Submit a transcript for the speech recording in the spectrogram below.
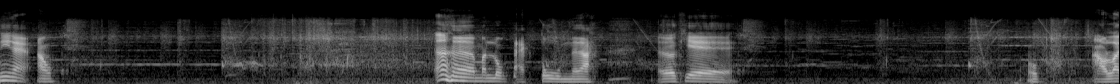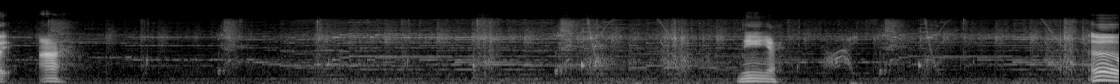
นี่แน่เอาเออมันลงแตกตูมเลยนะโอเคโอเอาเลยอะ นี่ไง เออ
